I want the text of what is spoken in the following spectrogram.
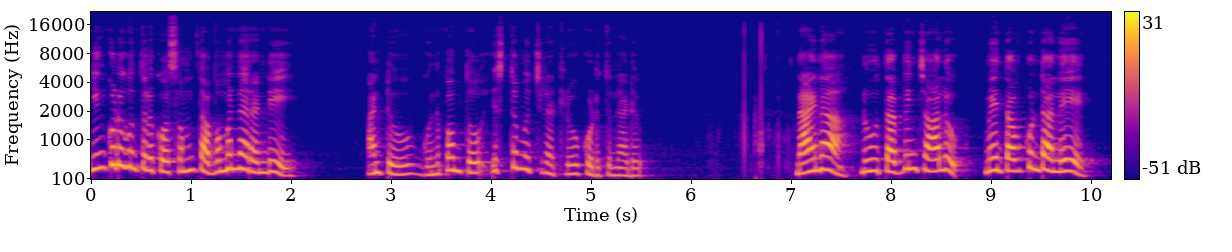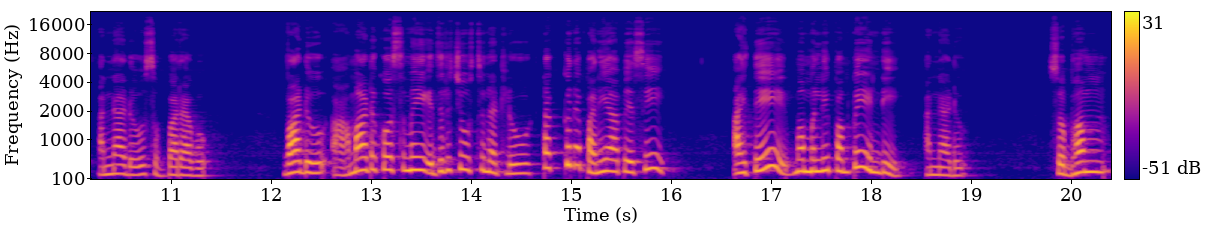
ఇంకుడు గుంతల కోసం తవ్వమన్నారండి అంటూ గుణపంతో ఇష్టం వచ్చినట్లు కొడుతున్నాడు. నాయనా నువ్వు తవ్వించాలు మేం తవ్వుకుంటాలే అన్నాడు సుబ్బారావు. వాడు ఆ మాట కోసమే ఎదురు చూస్తున్నట్లు టక్కున పని ఆపేసి అయితే మమ్మల్ని పంపేయండి అన్నాడు. శుభం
